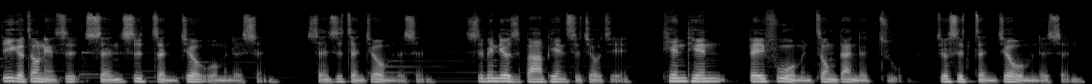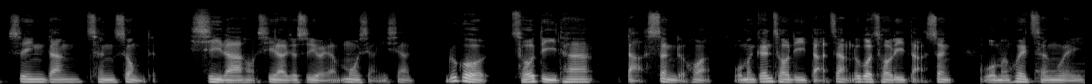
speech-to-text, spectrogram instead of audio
第一个重点是神是拯救我们的神，神是拯救我们的神。诗篇六十八篇十九节，天天背负我们重担的主，就是拯救我们的神，是应当称颂的。希拉哈，希拉就是有要默想一下，如果仇敌他打胜的话，我们跟仇敌打仗，如果仇敌打胜，我们会成为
